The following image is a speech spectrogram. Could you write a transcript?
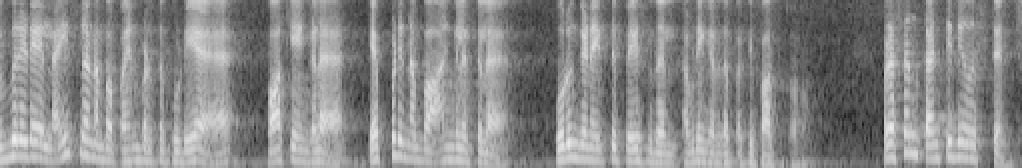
எவ்ரிடே லைஃப்பில் நம்ம பயன்படுத்தக்கூடிய வாக்கியங்களை எப்படி நம்ம ஆங்கிலத்தில் ஒருங்கிணைத்து பேசுதல் அப்படிங்கிறத பற்றி பார்த்துட்டு வரோம். ப்ரெசன்ட் கண்டினியூஸ் டென்ஸ்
